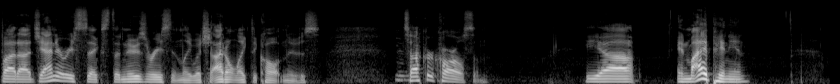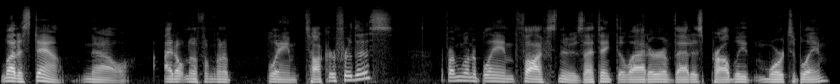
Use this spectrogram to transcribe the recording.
but uh, January sixth, the news recently, which I don't like to call it news. Mm. Tucker Carlson, he, uh, in my opinion, let us down. Now, I don't know if I'm going to blame Tucker for this, if I'm going to blame Fox News. I think the latter of that is probably more to blame.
